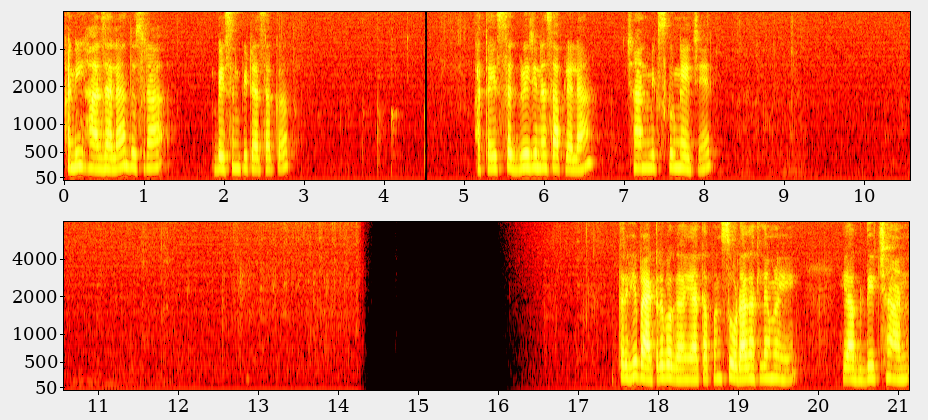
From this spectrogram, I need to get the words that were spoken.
आणि हा झाला दुसरा बेसन पिठाचा कप. आता हे सगळे जिनस आपल्याला छान मिक्स करून घ्यायचे आहेत. तर हे बॅटर बघा यात आपण सोडा घातल्यामुळे हे अगदी छान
